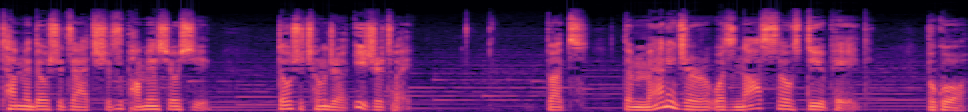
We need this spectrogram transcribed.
他们都是在池子旁边休息，都是撑着一只腿。But the manager was not so stupid. 不过，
